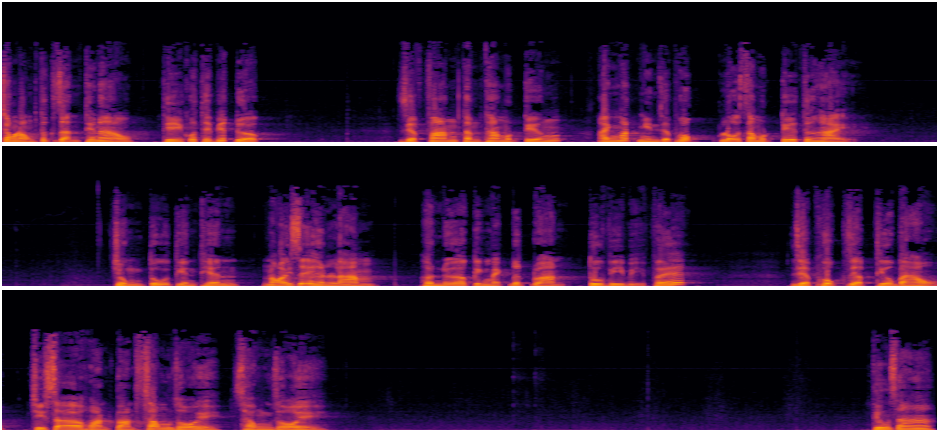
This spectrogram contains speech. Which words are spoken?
trong lòng tức giận thế nào thì có thể biết được. Diệp Phan thầm than một tiếng, ánh mắt nhìn Diệp Húc lộ ra một tia thương hại. Trùng tu tiên thiên, nói dễ hơn làm. Hơn nữa kinh mạch đứt đoạn, tu vi bị phế. Diệp Húc Diệp thiếu báo, chỉ sợ hoàn toàn xong rồi, xong rồi. Thiếu gia,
